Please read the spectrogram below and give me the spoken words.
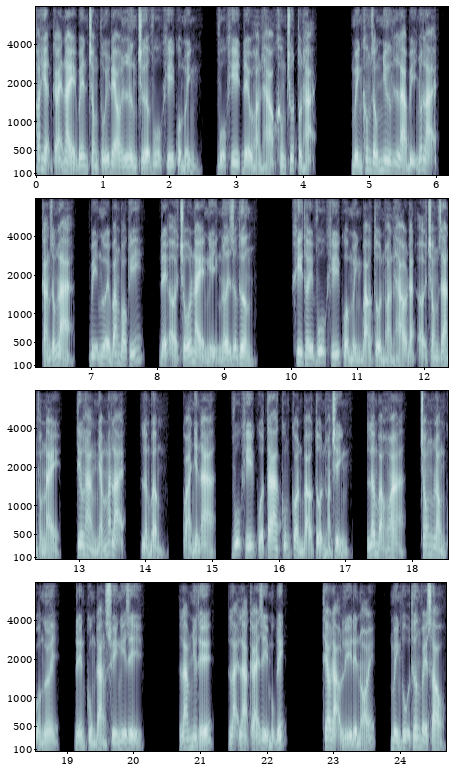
phát hiện cái này bên trong túi đeo lưng chứa vũ khí của mình vũ khí đều hoàn hảo không chút tổn hại. Mình không giống như là bị nhốt lại, càng giống là bị người băng bó kỹ, để ở chỗ này nghỉ ngơi dưỡng thương. Khi thấy vũ khí của mình bảo tồn hoàn hảo đặt ở trong gian phòng này, tiêu hàng nhắm mắt lại, lẩm bẩm, quả nhiên a, vũ khí của ta cũng còn bảo tồn hoàn chỉnh, lâm bảo hoa, trong lòng của ngươi, đến cùng đang suy nghĩ gì? Làm như thế, lại là cái gì mục đích? Theo đạo lý đến nói, mình thụ thương về sau,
